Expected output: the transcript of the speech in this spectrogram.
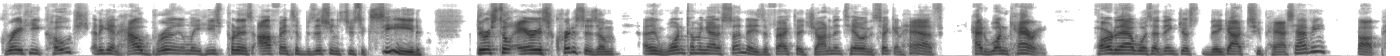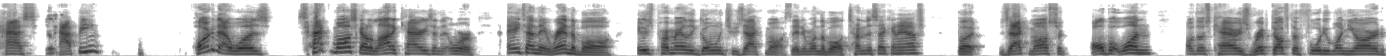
great he coached and again, how brilliantly he's put in his offensive positions to succeed there are still areas of criticism. I think one coming out of Sunday is the fact that Jonathan Taylor in the second half had one carry. Part of that was, I think, just they got too pass heavy, uh, pass yep. happy. Part of that was Zach Moss got a lot of carries, and or anytime they ran the ball, it was primarily going to Zach Moss. They didn't run the ball a ton in the second half, but Zach Moss, took all but one of those carries, ripped off the 41 yard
